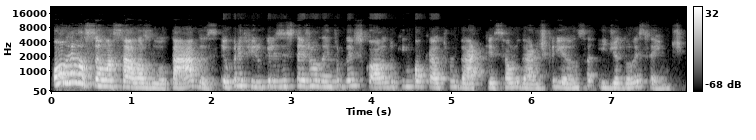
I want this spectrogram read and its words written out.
Com relação às salas lotadas, eu prefiro que eles estejam dentro da escola do que em qualquer outro lugar, porque esse é o lugar de criança e de adolescente.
